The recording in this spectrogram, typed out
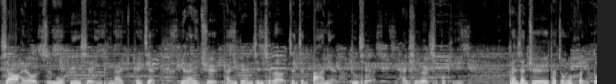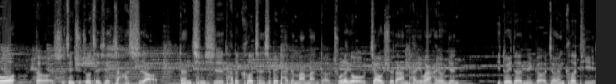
教，还有字幕编写影评来推荐。一来一去，他一个人坚持了整整八年，并且还是乐此不疲。看上去他总有很多。的时间去做这些杂事啊。但其实他的课程是被排得满满的，除了有教学的安排以外，还有研一堆的那个教研课题，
